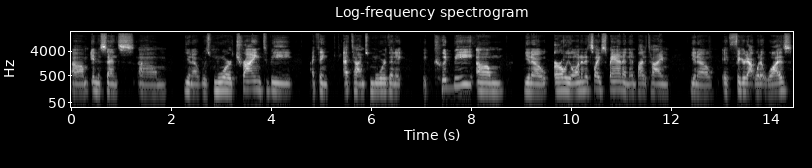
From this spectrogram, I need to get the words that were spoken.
um, in a sense um, you know was more trying to be I think at times more than it it could be um, you know early on in its lifespan, and then by the time you know it figured out what it was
